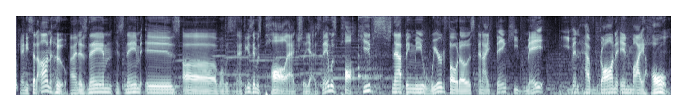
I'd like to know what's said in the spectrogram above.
Okay, and he said on who? And his name, his name is, uh, what was his name? I think his name was Paul, actually. Yeah, his name was Paul. Keeps snapping me weird photos, and I think he may even have gone in my home.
